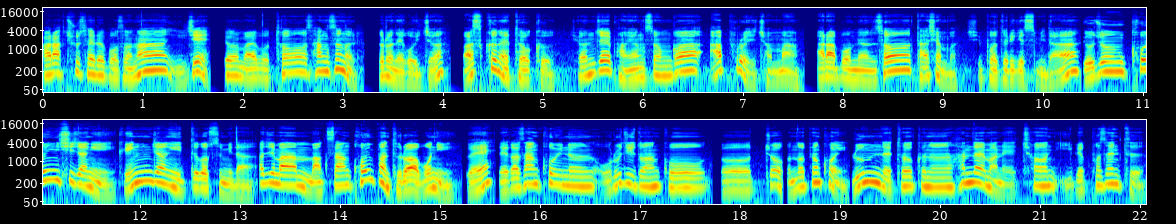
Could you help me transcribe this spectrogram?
하락 추세를 벗어나 이제 10월 말부터 상승을 드러내고 있죠. 마스크 네트워크 현재 방향성과 앞으로의 전망 알아보면서 다시 한번 짚어드리겠습니다. 요즘 코인 시장이 굉장히 뜨겁습니다. 하지만 막상 코인판 들어와 보니 왜? 내가 산 코인은 오르지도 않고 저쪽 건너편 코인 룸 네트워크는 한 달 만에 1200%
